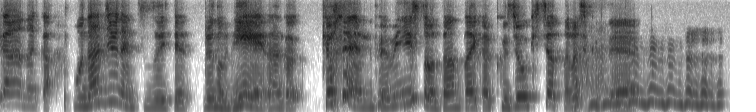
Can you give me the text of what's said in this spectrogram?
がなんかもう何十年続いてるのに、なんか去年フェミニストの団体から苦情来ちゃったらしくて、でなんか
